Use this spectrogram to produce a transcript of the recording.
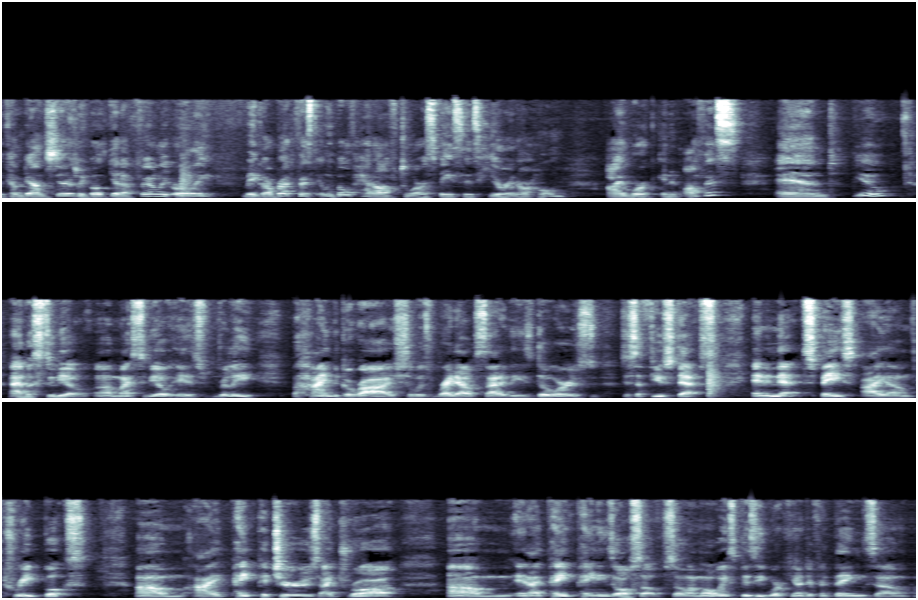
We come downstairs, we both get up fairly early, make our breakfast, and we both head off to our spaces here in our home. I work in an office, and you? I have a studio. Um, my studio is really behind the garage, so it's right outside of these doors, just a few steps. And in that space, I um, create books. Um, I paint pictures. I draw. Um, and I paint paintings also. So I'm always busy working on different things. Um,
